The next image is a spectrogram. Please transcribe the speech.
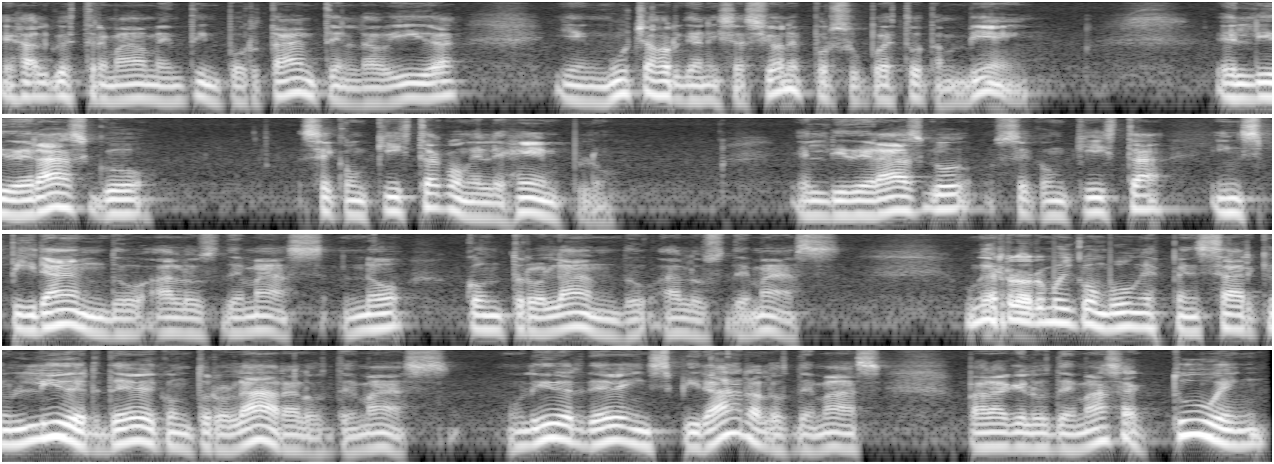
es algo extremadamente importante en la vida y en muchas organizaciones, por supuesto, también. El liderazgo se conquista con el ejemplo. El liderazgo se conquista inspirando a los demás, no controlando a los demás. Un error muy común es pensar que un líder debe controlar a los demás. Un líder debe inspirar a los demás para que los demás actúen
